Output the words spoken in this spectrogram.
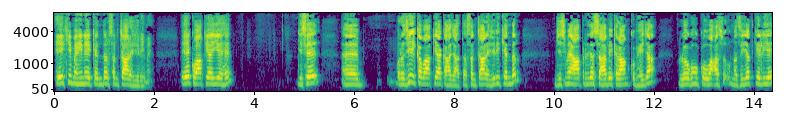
ایک ہی مہینے کے اندر سن چار ہجری میں۔ ایک واقعہ یہ ہے، جسے رضی کا واقعہ کہا جاتا سن چار ہجری کے اندر، جس میں آپ نے صاحب کرام کو بھیجا، لوگوں کو نصیحت کے لیے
